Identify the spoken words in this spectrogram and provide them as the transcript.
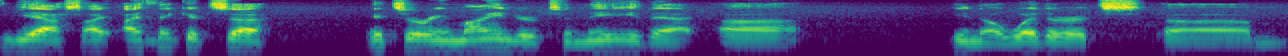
Yes, I, I think it's a it's a reminder to me that uh, you know whether it's um,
